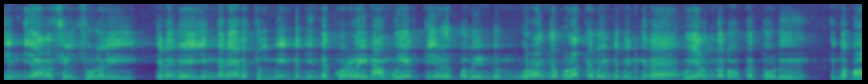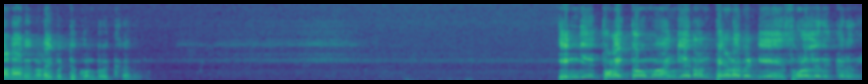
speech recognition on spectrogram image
இந்திய அரசியல் சூழலில் எனவே இந்த நேரத்தில் மீண்டும் இந்த குரலை நாம் உயர்த்தி எழுப்ப வேண்டும் உறங்க முழக்க வேண்டும் என்கிற உயர்ந்த நோக்கத்தோடு இந்த மாநாடு நடைபெற்று கொண்டிருக்கிறது. எங்கே தொலைத்தோமோ அங்கேதான் தேட வேண்டிய சூழல் இருக்கிறது.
